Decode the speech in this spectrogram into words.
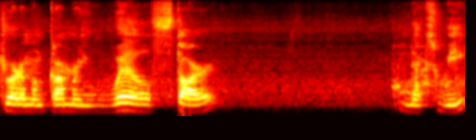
Jordan Montgomery will start next week.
